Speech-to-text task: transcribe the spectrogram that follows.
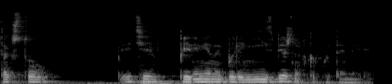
так что эти перемены были неизбежны в какой-то мере.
